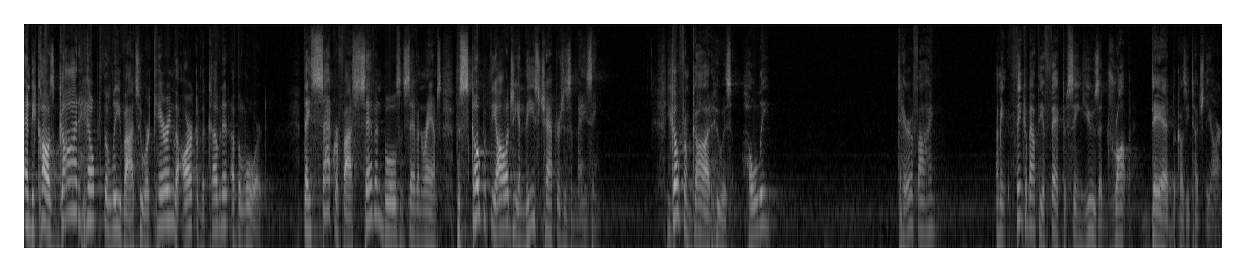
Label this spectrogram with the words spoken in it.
And because God helped the Levites who were carrying the ark of the covenant of the Lord, they sacrificed seven bulls and seven rams. The scope of theology in these chapters is amazing. You go from God who is holy, terrifying, I mean, think about the effect of seeing Uzzah drop dead because he touched the ark.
